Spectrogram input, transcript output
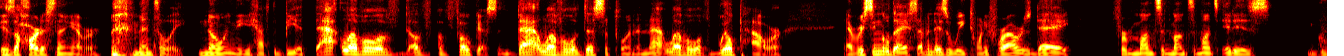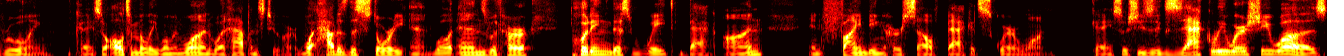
is the hardest thing ever mentally, knowing that you have to be at that level of, of, of focus and that level of discipline and that level of willpower every single day, seven days a week, 24 hours a day for months and months and months. It is grueling. Okay. So ultimately, woman one, what happens to her? What how does this story end? Well, it ends with her putting this weight back on and finding herself back at square one. Okay. So she's exactly where she was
